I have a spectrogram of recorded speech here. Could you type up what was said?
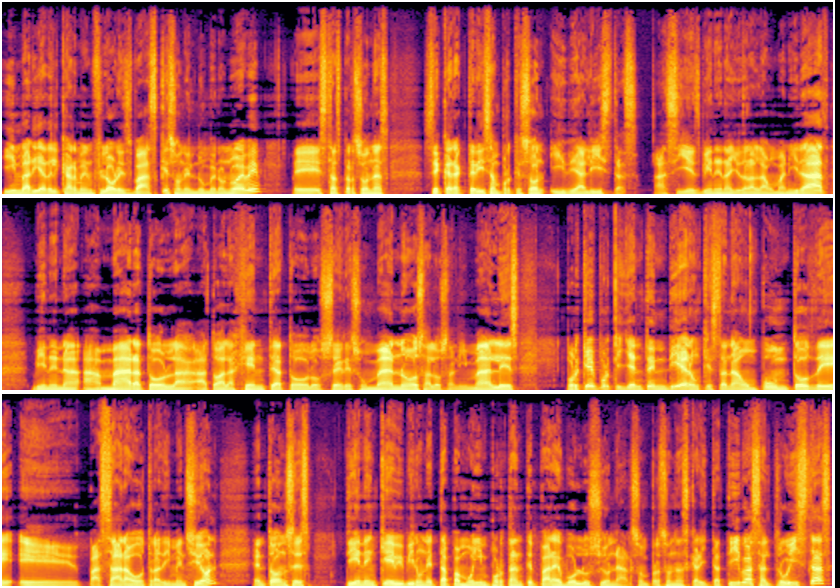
y María del Carmen Flores Vázquez son el número 9. Eh, estas personas se caracterizan porque son idealistas. Así es, vienen a ayudar a la humanidad, vienen a, amar a, toda la gente, a todos los seres humanos, a los animales. ¿Por qué? Porque ya entendieron que están a un punto de eh, pasar a otra dimensión. Entonces, tienen que vivir una etapa muy importante para evolucionar. Son personas caritativas, altruistas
